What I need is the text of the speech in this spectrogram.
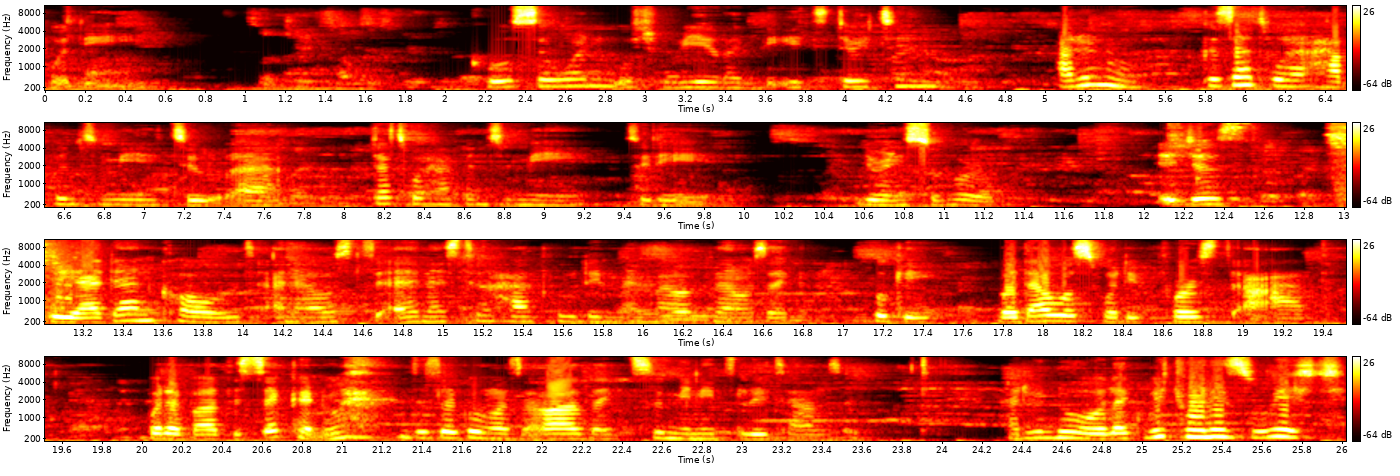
for the closer one, which would be like the 813. I don't know, because that's what happened to me to, uh, that's what happened to me today during Suhoor. It just, we the Adan called and I was, and I still had food in my mouth and I was like, okay, but that was for the first app. What about the second one? the second one was about like two minutes later. I was like, I don't know, like which one is which?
